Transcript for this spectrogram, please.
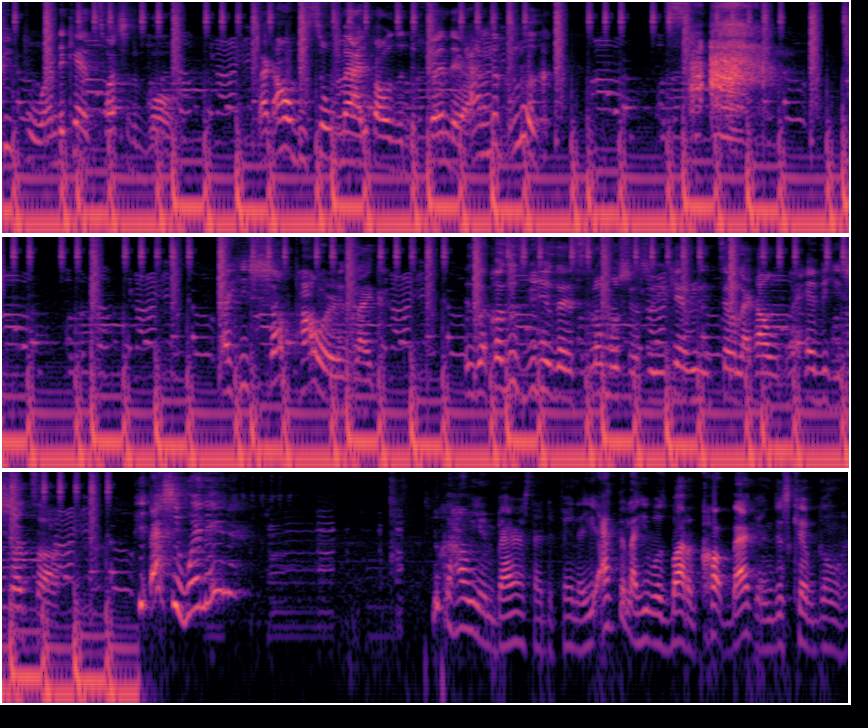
people and they can't touch the ball. Like I would be so mad if I was a defender. And look, look. Ah. Like his shot power is like it's because this video is in slow motion, so you can't really tell like how heavy his shots are. He actually went in. Look at how he embarrassed that defender. He acted like he was about to cut back and just kept going.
